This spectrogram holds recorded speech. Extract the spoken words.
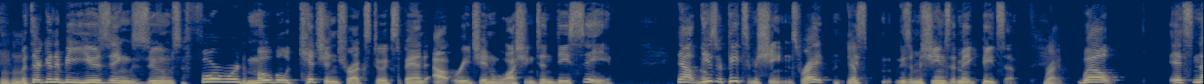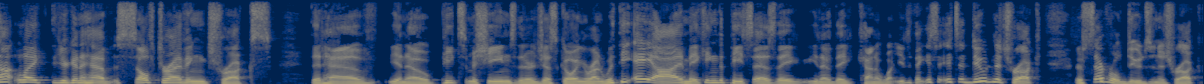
mm-hmm. but they're going to be using Zume's forward mobile kitchen trucks to expand outreach in Washington D.C. Now, oh. these are pizza machines, right? Yep. These these are machines that make pizza. Right. Well, it's not like you're going to have self-driving trucks that have you know pizza machines that are just going around with the AI making the pizza as they you know they kind of want you to think it's it's a dude in a truck. There's several dudes in a truck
